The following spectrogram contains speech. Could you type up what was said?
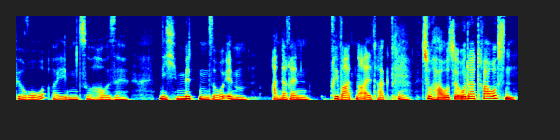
Büro, aber eben zu Hause, nicht mitten so im anderen privaten Alltag drin. Zu Hause oder draußen.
